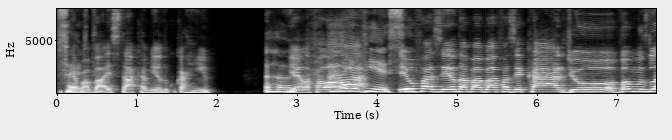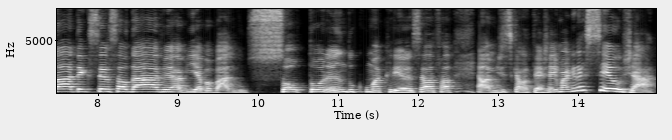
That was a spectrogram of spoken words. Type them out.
E a Certo. babá está caminhando com o carrinho. Aham. E aí ela fala: Ah, Olá, eu vi esse. eu fazendo a babá fazer cardio. Vamos lá, tem que ser saudável. E a- babá no sol torando com uma criança. Ela fala, ela me disse que ela até já emagreceu já.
